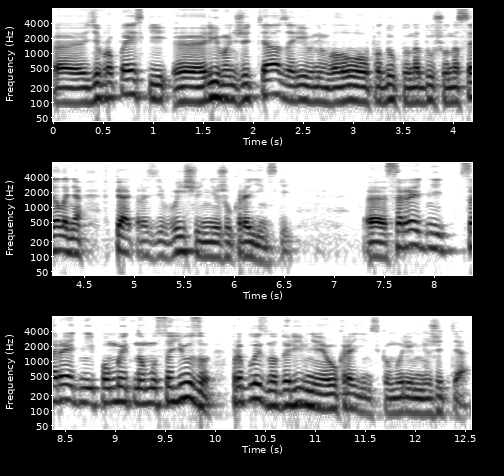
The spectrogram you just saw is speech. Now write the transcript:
е, європейський е, рівень життя за рівнем валового продукту на душу населення в 5 разів вищий ніж український. Е, Середній, середній по митному союзу приблизно дорівнює українському рівню життя.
